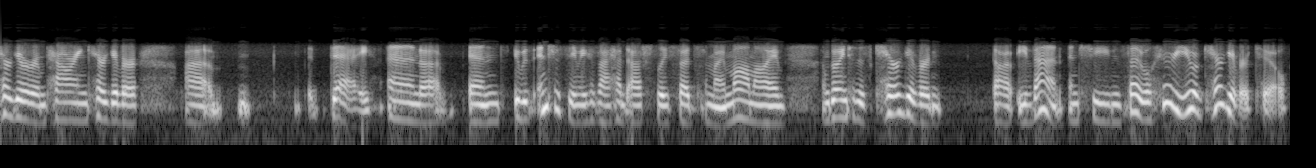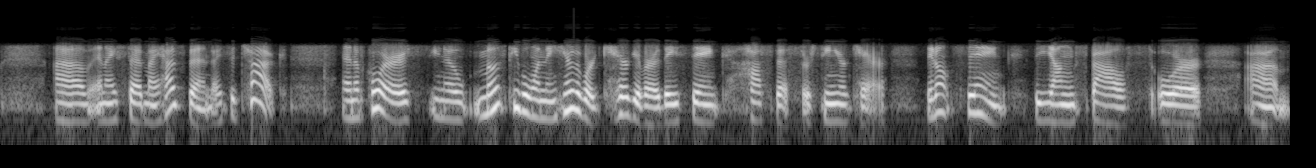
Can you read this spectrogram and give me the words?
caregiver empowering caregiver um, day, and uh, and it was interesting because I had actually said to my mom, I'm I'm going to this caregiver uh, event, and she even said, "Well, who are you a caregiver to?" Um, and I said, "My husband." I said, "Chuck." And of course, you know, most people when they hear the word caregiver, they think hospice or senior care. They don't think the young spouse or um,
